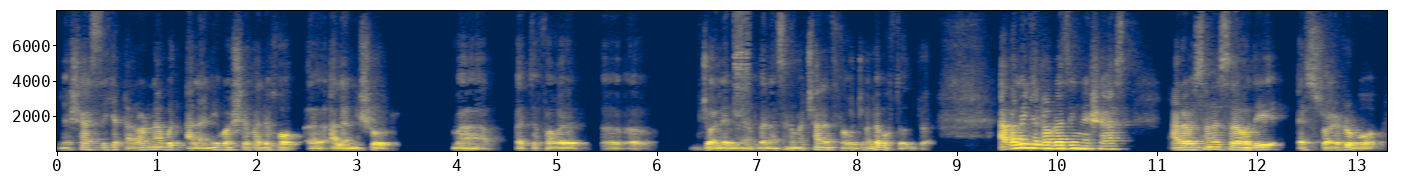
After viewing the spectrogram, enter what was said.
نشستی که قرار نبود علنی باشه ولی خب علنی شد و اتفاق جالبی هم به نظر من چند اتفاق جالب افتاد اونجا. اولا اینکه قبل از این نشست عربستان سعودی اسرائیل رو با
